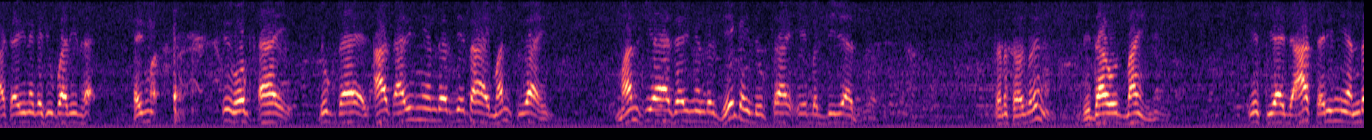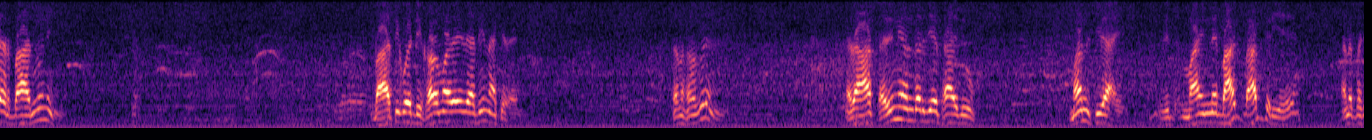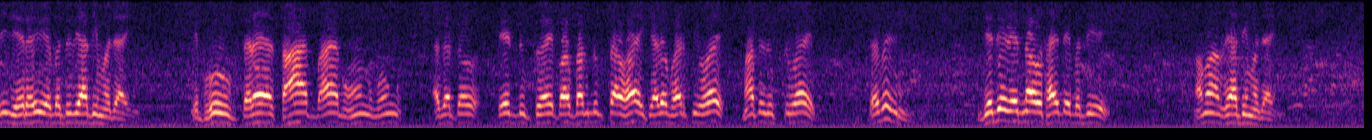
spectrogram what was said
આ શરીરને કશી ઉપાધિ થાય? રોગ થાય, દુઃખ થાય. આ શરીરની અંદર જે થાય, મન સિવાય મન સિવાય આ શરીરની અંદર જે કઈ દુઃખ થાય, એ બધી વ્યાધિ. તને ખબર પડે ને? વિધાઉટ માઇન્ડ એ સિવાય આ શરીરની અંદર બહારનું નહીં. બહારથી કોઈ દેખાવ મળે વ્યાધી ના કહેવાય તમે સમજો ને? એટલે આ શરીરની અંદર જે થાય દુઃખ, મન સિવાય માઇન્ડ ને બાદ બાદ કરીએ અને પછી જે રહ્યું એ બધું વ્યાધિમાં જાય. એ ભૂખ, તરસ સાત ભાગ ઊંઘ, મૂંઘ, અગર તો પેટ દુખતું હોય, પગ પગ દુખતા હોય કેડો ભરતી હોય, માથું દુખતું હોય બરાબર ને? જે જે વેદનાઓ થાય તે બધી આમાં વ્યાધિમાં જાય.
